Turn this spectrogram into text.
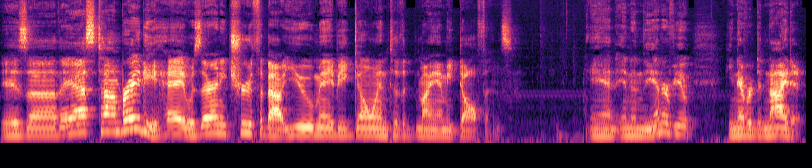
is uh, they asked Tom Brady, "Hey, was there any truth about you maybe going to the Miami Dolphins?" And in, in the interview, he never denied it.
